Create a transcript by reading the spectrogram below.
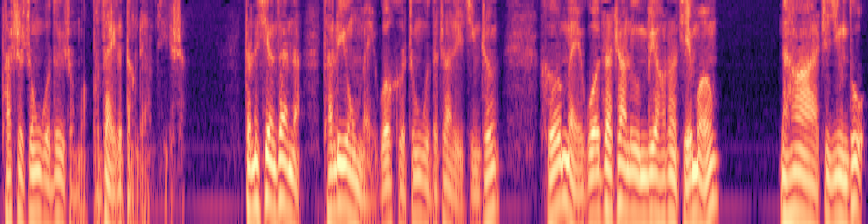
它是中国对手吗？不在一个等量级上。但是现在呢，他利用美国和中国的战略竞争，和美国在战略目标上结盟，那这印度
